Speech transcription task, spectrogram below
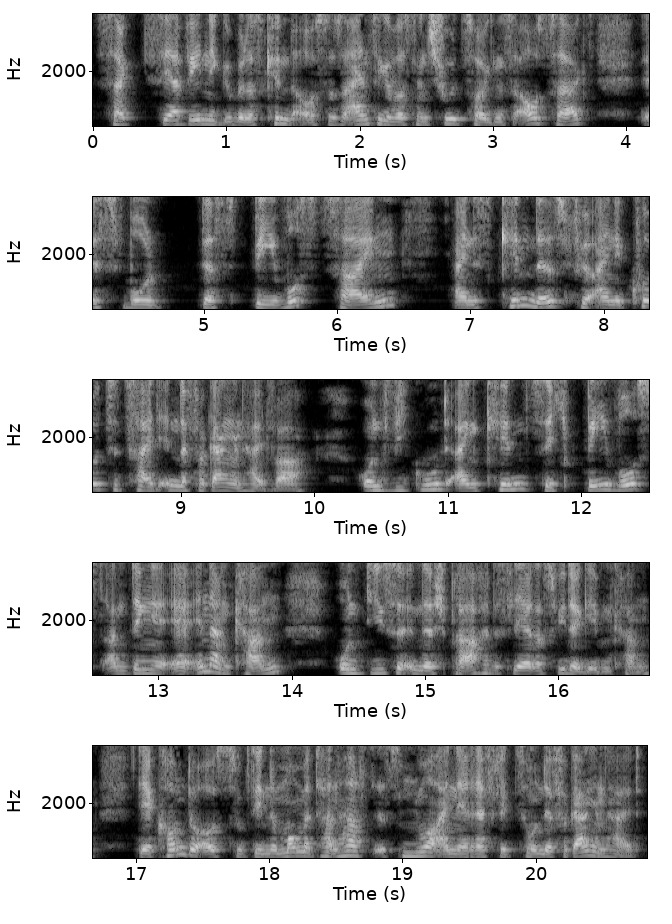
sagt sehr wenig über das Kind aus. Das Einzige, was ein Schulzeugnis aussagt, ist wohl das Bewusstsein eines Kindes für eine kurze Zeit in der Vergangenheit war und wie gut ein Kind sich bewusst an Dinge erinnern kann und diese in der Sprache des Lehrers wiedergeben kann. Der Kontoauszug, den du momentan hast, ist nur eine Reflexion der Vergangenheit.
